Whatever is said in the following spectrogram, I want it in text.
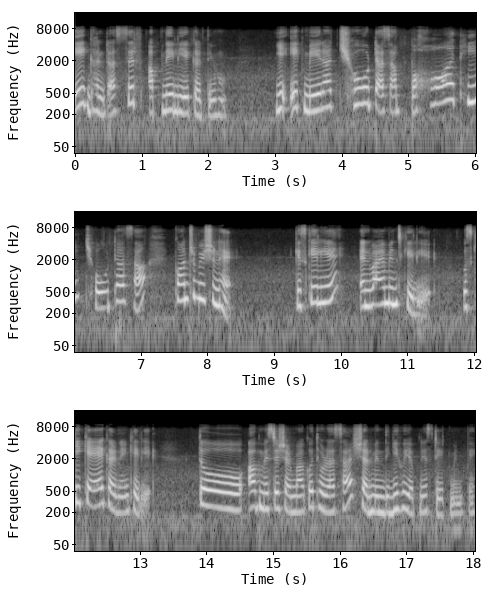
एक घंटा सिर्फ़ अपने लिए करती हूँ। ये एक मेरा छोटा सा, बहुत ही छोटा सा कंट्रीब्यूशन है। किसके लिए? एनवायरनमेंट के लिए, उसकी केयर करने के लिए। तो अब मिस्टर शर्मा को थोड़ा सा शर्मिंदगी हुई अपने स्टेटमेंट पे।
